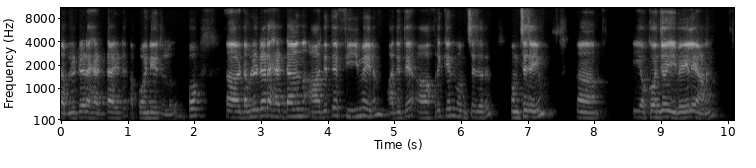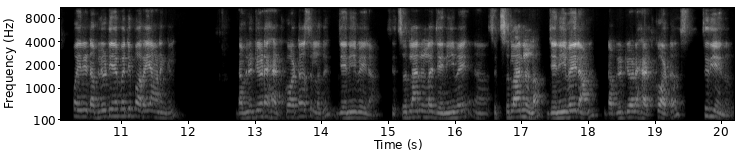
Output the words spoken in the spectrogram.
ഡബ്ല്യു ടിയുടെ ഹെഡായിട്ട് അപ്പോയിന്റ് ചെയ്തിട്ടുള്ളത്. അപ്പോൾ ഡബ്ല്യു ടിയുടെ ഹെഡാകുന്ന ആദ്യത്തെ ഫീമെയിലും ആദ്യത്തെ ആഫ്രിക്കൻ വംശജരും വംശജയും ഈ ഒക്കോഞ്ചോ ഇവയിലെയാണ് അപ്പോൾ ഇനി ഡബ്ല്യു ടിയെ പറ്റി പറയുകയാണെങ്കിൽ ഡബ്ല്യു ടിയുടെ ഹെഡ് ക്വാർട്ടേഴ്സ് ഉള്ളത് ജനീവയിലാണ്. സ്വിറ്റ്സർലാൻഡിലുള്ള ജനീവ സ്വിറ്റ്സർലാൻഡിലുള്ള ജനീവയിലാണ് ഡബ്ല്യു ടിയുടെ ഹെഡ് ക്വാർട്ടേഴ്സ് സ്ഥിതി ചെയ്യുന്നത്.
